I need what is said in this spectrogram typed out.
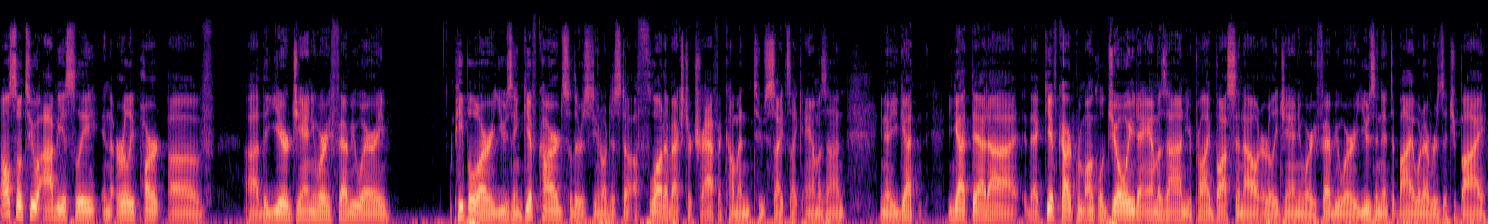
Also, too, obviously, in the early part of uh, the year, January, February, people are using gift cards, so there's you know just a, a, flood of extra traffic coming to sites like Amazon. You know, you got you got that uh, that gift card from Uncle Joey to Amazon. You're probably busting out early January, February, using it to buy whatever it is that you buy.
